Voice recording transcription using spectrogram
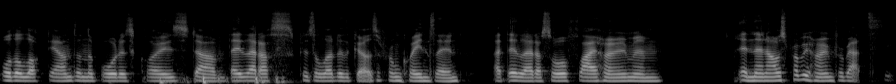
all the lockdowns and the borders closed, um, they let us because a lot of the girls are from Queensland. Like they let us all fly home, and and then I was probably home for about six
